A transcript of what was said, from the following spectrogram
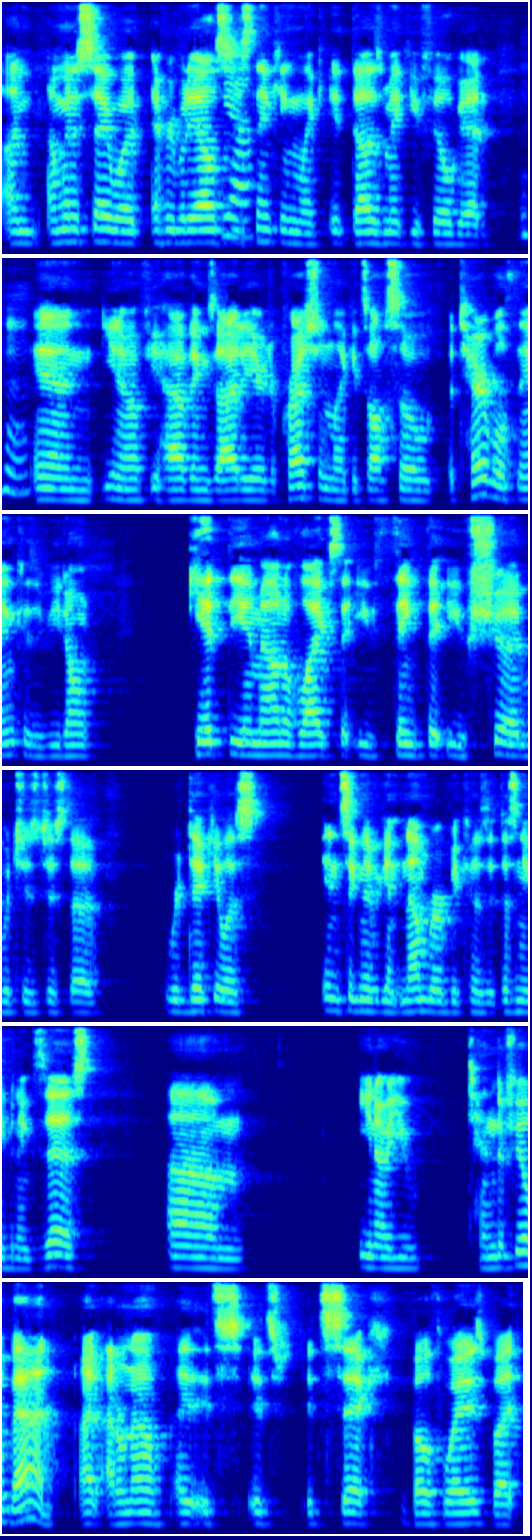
I'm I'm gonna say what everybody else Yeah. is thinking. Like it does make you feel good, hmm and you know if you have anxiety or depression, like it's also a terrible thing because if you don't get the amount of likes that you think that you should, which is just a ridiculous, insignificant number because it doesn't even exist. Um, you know, you tend to feel bad. I, I don't know. It's it's it's sick both ways, but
